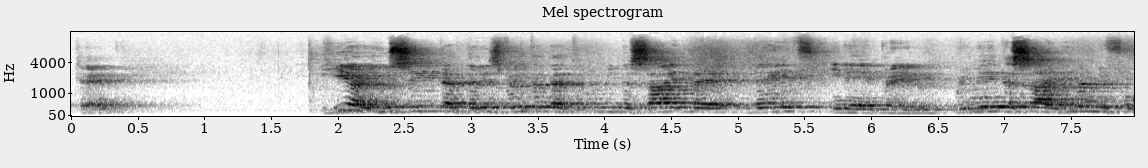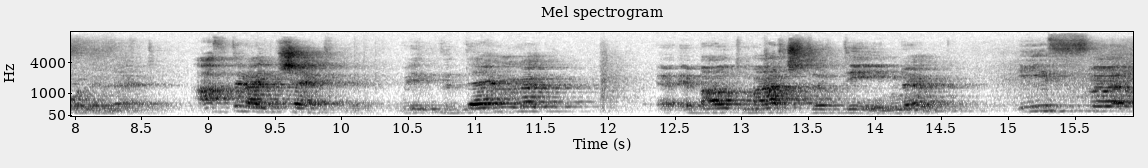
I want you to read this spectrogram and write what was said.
Okay? Here you see that there is written that we decide the dates in April. We may decide even before than that after I checked with them uh, about March 13, if uh,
